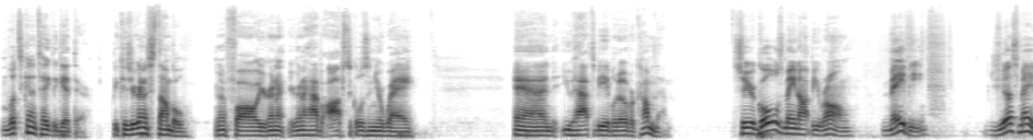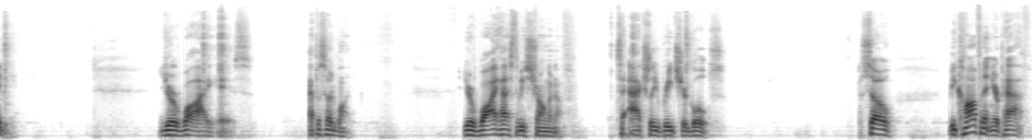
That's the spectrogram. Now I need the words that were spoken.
what's it going to take to get there? Because you're going to stumble, you're going to fall, you're going to you're going to have obstacles in your way, and you have to be able to overcome them. So your goals may not be wrong. Maybe, just maybe, your why is. Episode one. Your why has to be strong enough to actually reach your goals. So be confident in your path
